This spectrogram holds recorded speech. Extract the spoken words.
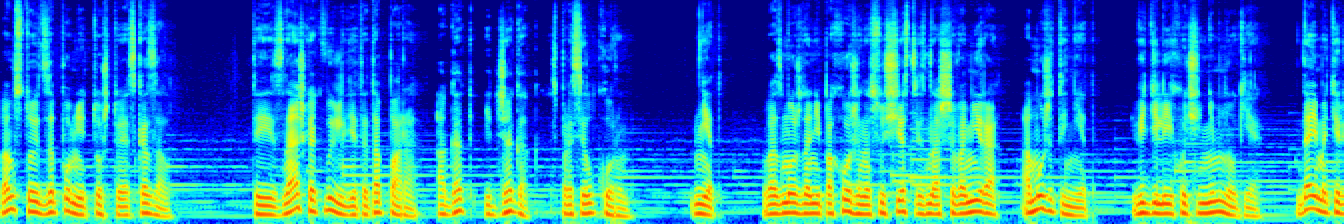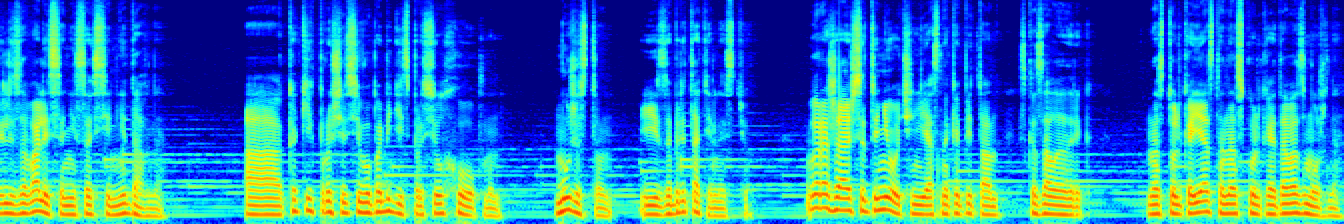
вам стоит запомнить то, что я сказал». «Ты знаешь, как выглядит эта пара, Агак и Джагак?» – спросил Корум. «Нет. Возможно, они похожи на существ из нашего мира, а может и нет. Видели их очень немногие. Да и материализовались они совсем недавно». «А каких проще всего победить?» – спросил Хоукман. «Мужеством и изобретательностью». «Выражаешься ты не очень ясно, капитан», — сказал Эдрик. «Настолько ясно, насколько это возможно.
